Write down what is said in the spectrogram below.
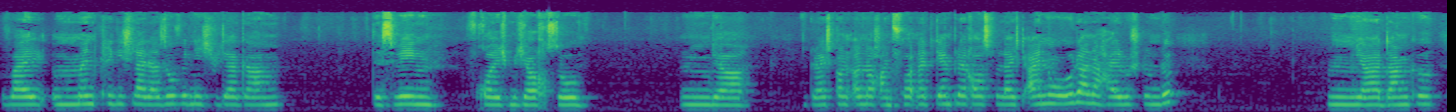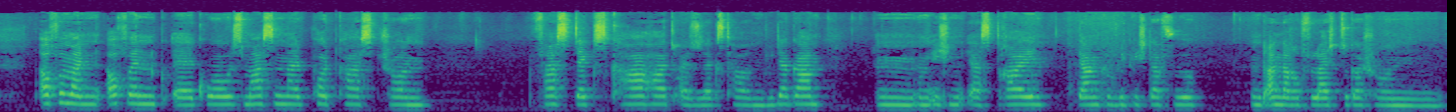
weil im Moment kriege ich leider so wenig Wiedergaben. Deswegen freue ich mich auch so. Mm, ja, gleich kommt auch noch ein Fortnite-Gameplay raus, vielleicht eine oder eine halbe Stunde. Mm, ja, danke. Auch wenn mein, auch wenn äh, Crows Master Night Podcast schon fast 6k hat, also 6000 Wiedergaben. Mm, und ich erst drei. Danke wirklich dafür. Und andere vielleicht sogar schon,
